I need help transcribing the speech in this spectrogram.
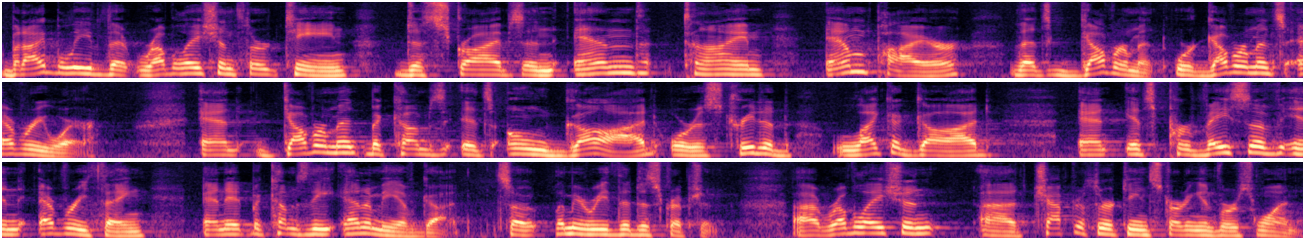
but I believe that Revelation 13 describes an end time empire that's government, where government's everywhere. And government becomes its own God or is treated like a God, and it's pervasive in everything, and it becomes the enemy of God. So let me read the description uh, Revelation uh, chapter 13, starting in verse 1.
